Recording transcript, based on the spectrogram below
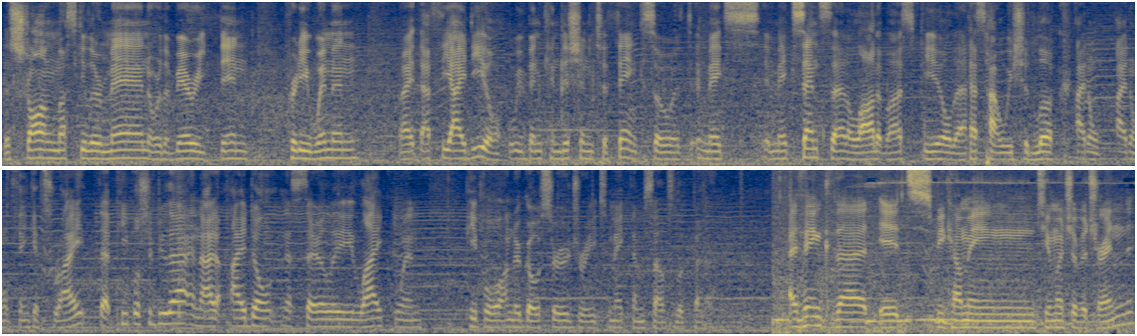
the strong, muscular men or the very thin, pretty women. Right, that's the ideal. We've been conditioned to think, so it, it makes it makes sense that a lot of us feel that that's how we should look. I don't I don't think it's right that people should do that, and I, I don't necessarily like when people undergo surgery to make themselves look better. I think that it's becoming too much of a trend.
